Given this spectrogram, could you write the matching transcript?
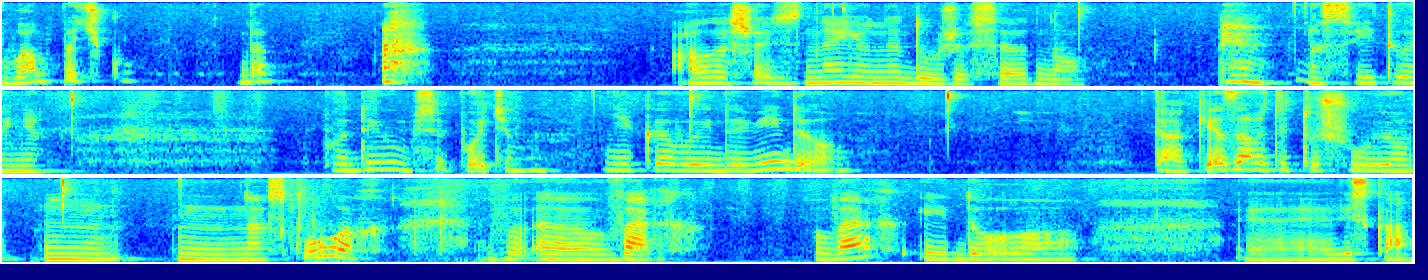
лампочку, да? але щось з нею не дуже все одно. Освітлення. Подивимося потім, яке вийде відео. Так, я завжди тушую на скулах е, вверх. Вверх і до е, візка.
